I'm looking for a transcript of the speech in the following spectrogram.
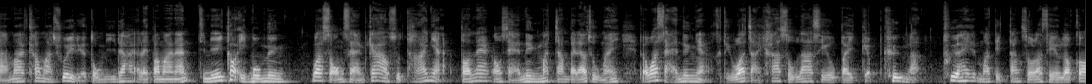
สามารถเข้ามาช่วยเหลือตรงนี้ได้อะไรประมาณนั้น ทีนี้ก็อีกมุมหนึ่ง ว่า2 9 0 0 0สุดท้ายเนี่ยตอนแรกเอาแสนหนึ่งมัดจำไปแล้วถูกไหมแปลว่าแสนหนึ่งเนี่ยถือว่าจ่ายค่าโซลาร์เซลล์ไปเกือบครึ่งละ เพื่อให้มาติดตั้งโซลาร์เซลล์แล้วก็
